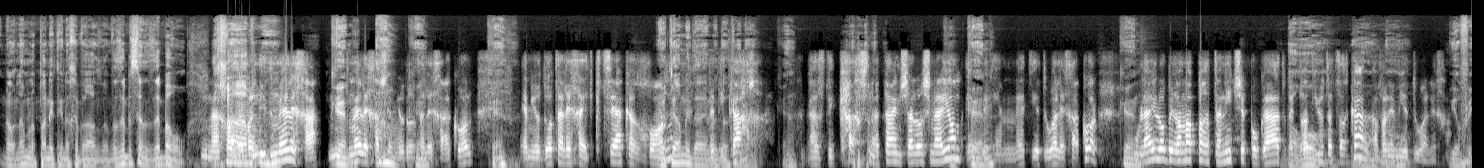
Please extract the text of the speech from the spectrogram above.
מעולם לא פניתי לחברה הזו, אבל זה בסדר, זה ברור. נכון, אבל נדמה לך, כן. נדמה לך שהן יודעות כן. עליך הכל. הן יודעות עליך את קצה הקרחון. יותר מדי הן יודעות עליך. כן. אז תיקח שנתיים, שלוש מהיום, כן. הם באמת ידעו עליך הכל. כן. אולי לא ברמה פרטנית שפוגעת ברור, בפרטיות הצרכן, ברור, אבל ברור. הם ידעו עליך. יופי.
